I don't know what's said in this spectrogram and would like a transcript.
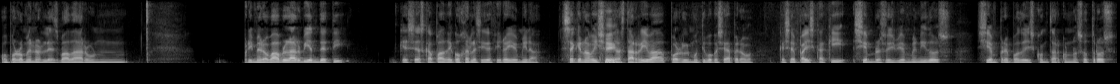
o por lo menos les va a dar un... Primero, va a hablar bien de ti, que seas capaz de cogerles y decir, oye, mira, sé que no habéis Sí. subido hasta arriba, por el motivo que sea, pero que sepáis que aquí siempre sois bienvenidos, siempre podéis contar con nosotros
